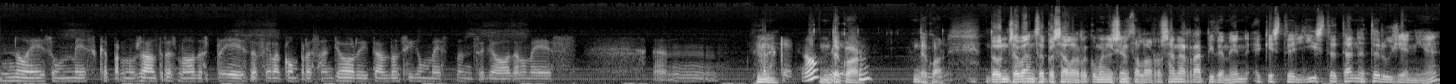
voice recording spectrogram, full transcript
no és un mes que per nosaltres, no, després de fer la compra a Sant Jordi i tal, doncs sigui un mes, doncs, allò del més eh, fresquet, no? D'acord. Diguéssim. D'acord. Doncs abans de passar a les recomanacions de la Rosana, ràpidament, aquesta llista tan heterogènia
